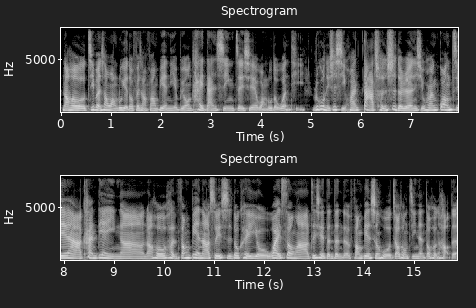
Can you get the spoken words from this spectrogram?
然后基本上网络也都非常方便，你也不用太担心这些网络的问题。如果你是喜欢大城市的人，喜欢逛街啊、看电影啊，然后很方便啊，随时都可以有外送啊，这些等等的方便生活交通机能都很好的，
